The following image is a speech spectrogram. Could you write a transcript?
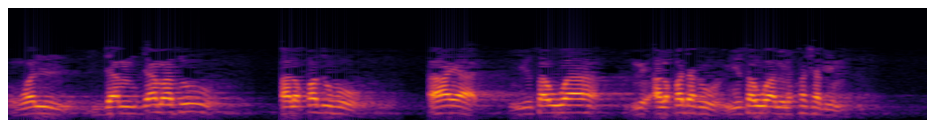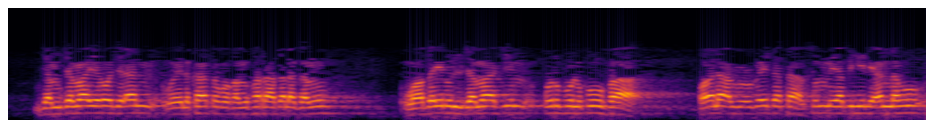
والجمجمة ألقده آية يسوى القدح يسوى من خشب. جمجما يروجلا ويلكاتك كمخرى دلقمو وضير الجماجم قرب الكوفة. قال أبو عبيدة سمي به لأنه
